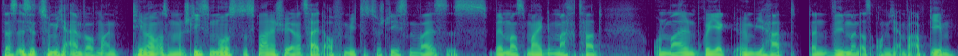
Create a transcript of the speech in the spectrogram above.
das ist jetzt für mich einfach mal ein Thema, was man schließen muss. Das war eine schwere Zeit auch für mich, das zu schließen, weil es ist, wenn man es mal gemacht hat und mal ein Projekt irgendwie hat, dann will man das auch nicht einfach abgeben.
